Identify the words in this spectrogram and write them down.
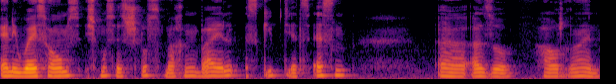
Anyways, Holmes, ich muss jetzt Schluss machen, weil es gibt jetzt Essen. Äh, also haut rein.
